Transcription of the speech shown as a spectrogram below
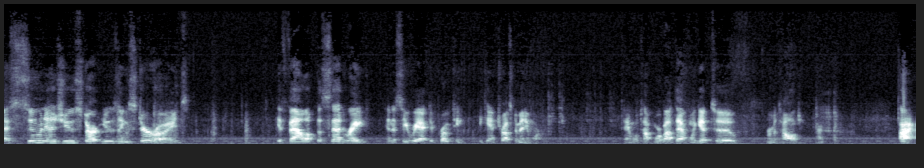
As soon as you start using steroids, you foul up the SED rate and the C-reactive protein. You can't trust them anymore. And we'll talk more about that when we get to rheumatology. All right. All right.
